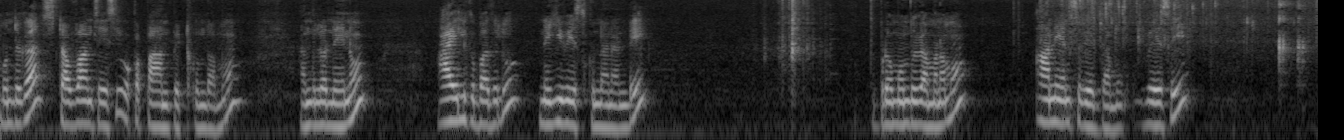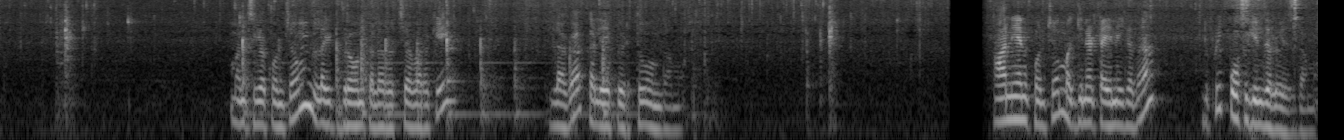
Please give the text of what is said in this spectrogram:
ముందుగా స్టవ్ ఆన్ చేసి ఒక పాన్ పెట్టుకుందాము. అందులో నేను ఆయిల్కి బదులు నెయ్యి వేసుకున్నానండి. ఇప్పుడు ముందుగా మనము ఆనియన్స్ వేద్దాము. వేసి మంచిగా కొంచెం లైట్ బ్రౌన్ కలర్ వచ్చే వరకు ఇలాగా కలియ పెడుతూ ఉందాము. ఆనియన్ కొంచెం మగ్గినట్టు అయినాయి కదా ఇప్పుడు పోపు గింజలు వేద్దాము.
